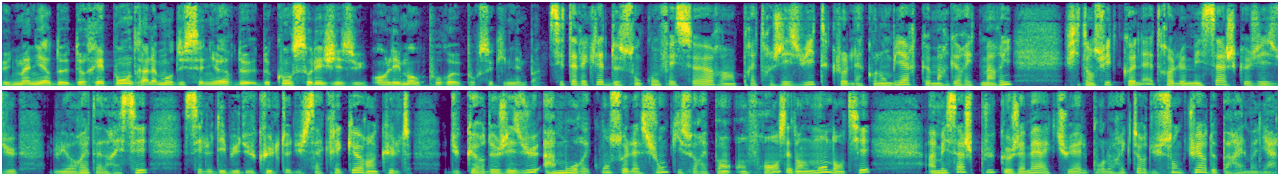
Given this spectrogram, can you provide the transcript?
une manière de, de répondre à l'amour du Seigneur, de, de consoler Jésus en l'aimant pour, euh, pour ceux qui ne l'aiment pas. C'est avec l'aide de son confesseur, un prêtre jésuite, Claude la Colombière, que Marguerite Marie fit ensuite connaître le message que Jésus lui aurait adressé. C'est le début du culte du Sacré-Cœur, un culte du cœur de Jésus, amour et consolation qui se répand en France et dans le monde entier. Un message plus que jamais actuel pour le recteur du sanctuaire de Paray-le-Monial.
